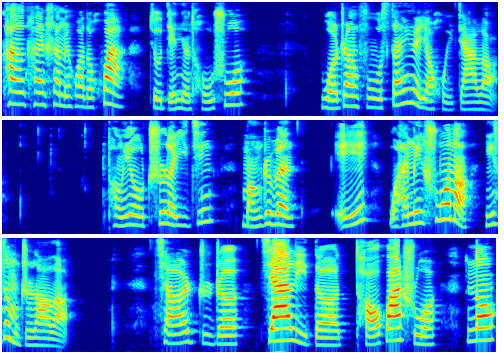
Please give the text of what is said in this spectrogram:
看了看上面画的画，就点点头说：“我丈夫三月要回家了。”朋友吃了一惊，忙着问：“诶，我还没说呢，你怎么知道了？”巧儿指着家里的桃花说：“喏，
